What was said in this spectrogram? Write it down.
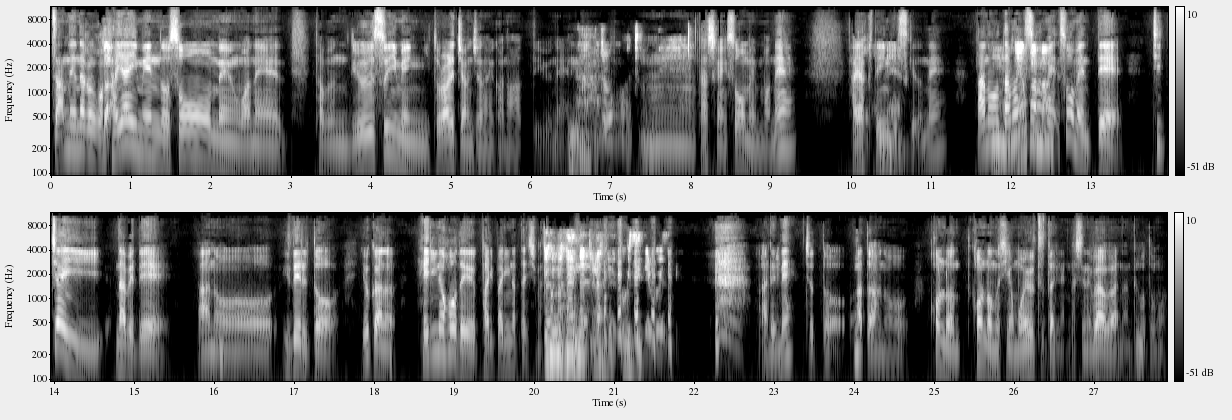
残念ながら早い麺のそうめんはね、多分流水麺に取られちゃうんじゃないかなっていうね。なるほどうね。ーん、確かにそうめんもね、早くていいんですけどね。あの、うんたまにそうめん、そうめんって、ちっちゃい鍋で、あのー茹でると、よくあの、ヘリの方でパリパリになったりします。なってなってる、焦げついてる、焦げついてる。あれね、ちょっと、あとあの、コンロ、コンロの火が燃え移ったりなんかしてね、わーわーなんてことも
